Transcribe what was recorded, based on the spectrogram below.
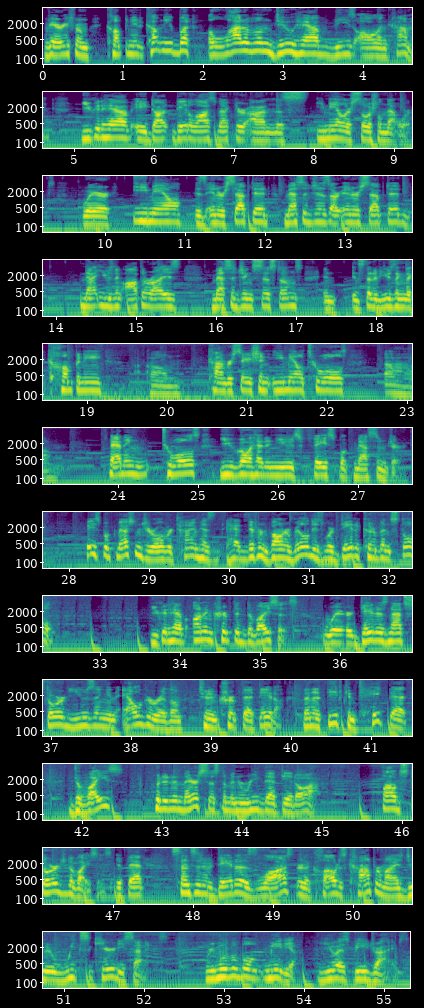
vary from company to company, but a lot of them do have these all in common. You could have a data loss vector on this email or social networks where email is intercepted, messages are intercepted, not using authorized messaging systems, and instead of using the company um, conversation email tools, uh, chatting tools, you go ahead and use Facebook Messenger. Facebook Messenger over time has had different vulnerabilities where data could have been stolen. You could have unencrypted devices where data is not stored using an algorithm to encrypt that data. Then a thief can take that device, put it in their system, and read that data off. Cloud storage devices, if that sensitive data is lost or the cloud is compromised due to weak security settings. Removable media, USB drives.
